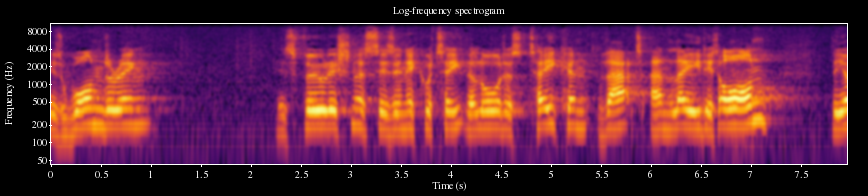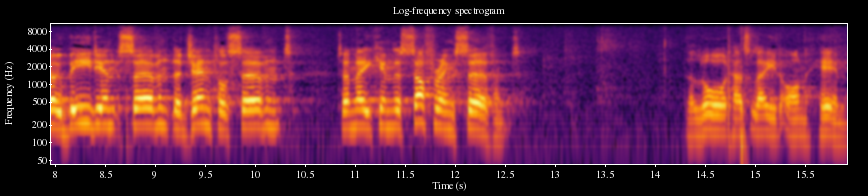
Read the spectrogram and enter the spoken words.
his wandering, his foolishness, his iniquity. The Lord has taken that and laid it on the obedient servant, the gentle servant, to make him the suffering servant. The Lord has laid on him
